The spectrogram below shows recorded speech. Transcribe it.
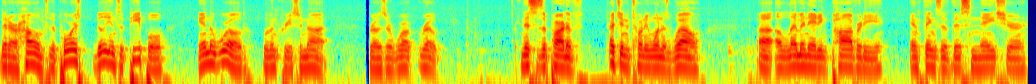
that are home to the poorest billions of people in the world will increase or not, Roser wrote. And this is a part of Agenda 21 as well, uh, eliminating poverty and things of this nature.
